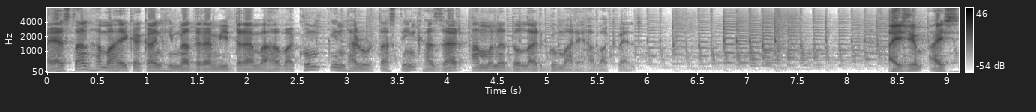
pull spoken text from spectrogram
Հայաստան համահայկական հիմնադրամի դրամահավաքում 915000 ԱՄՆ դոլար գումար է հավաքվել։ Այժմ այս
